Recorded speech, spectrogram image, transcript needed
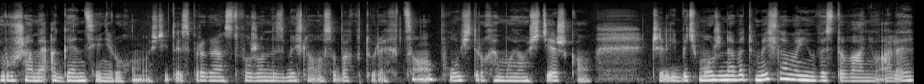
Ruszamy Agencję Nieruchomości. To jest program stworzony z myślą o osobach, które chcą pójść trochę moją ścieżką, czyli być może nawet myślą o inwestowaniu, ale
